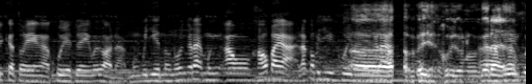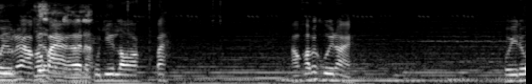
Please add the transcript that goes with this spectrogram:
คิดกับตัวเองอะคุยกับตัวเองไปก่อนอะมึงไปยืนตรงนู้นก็ได้มึงเอาเขาไปอะแล้วก็ไปยืนคุยๆตเอรงนู้นก็อได้ไปยืนคุยตรงนู้นก็ได้เออยืนคุยตรงนู้นเอาเขาไปเออรื่เดี๋ยวกูยืนรอไปเอาเขาไปคุยหน่อย คุยดู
